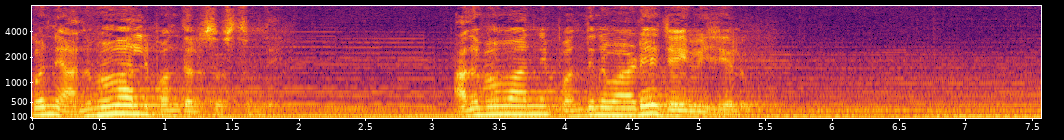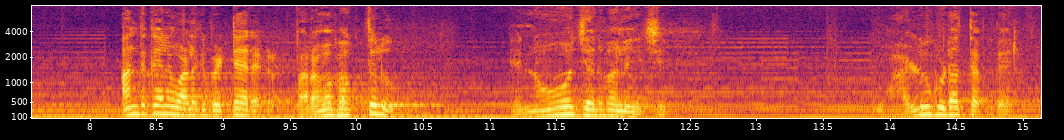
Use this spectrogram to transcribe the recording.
కొన్ని అనుభవాల్ని పొందాల్సి వస్తుంది. అనుభవాన్ని పొందినవాడే జై విజయులు అందుకని వాళ్ళకి పెట్టారు అక్కడ. పరమ భక్తులు ఎన్నో జన్మ నుంచి వాళ్ళు కూడా తప్పారు.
